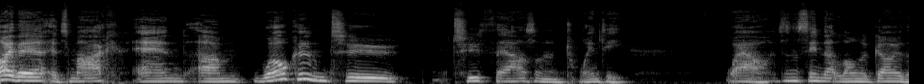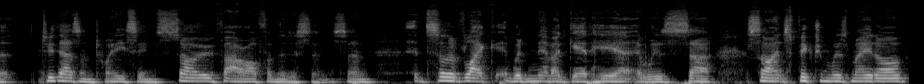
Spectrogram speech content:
Hi there, it's Mark, and um, welcome to 2020. Wow, it doesn't seem that long ago that 2020 seems so far off in the distance, and it's sort of like it would never get here. It was uh, science fiction was made of,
